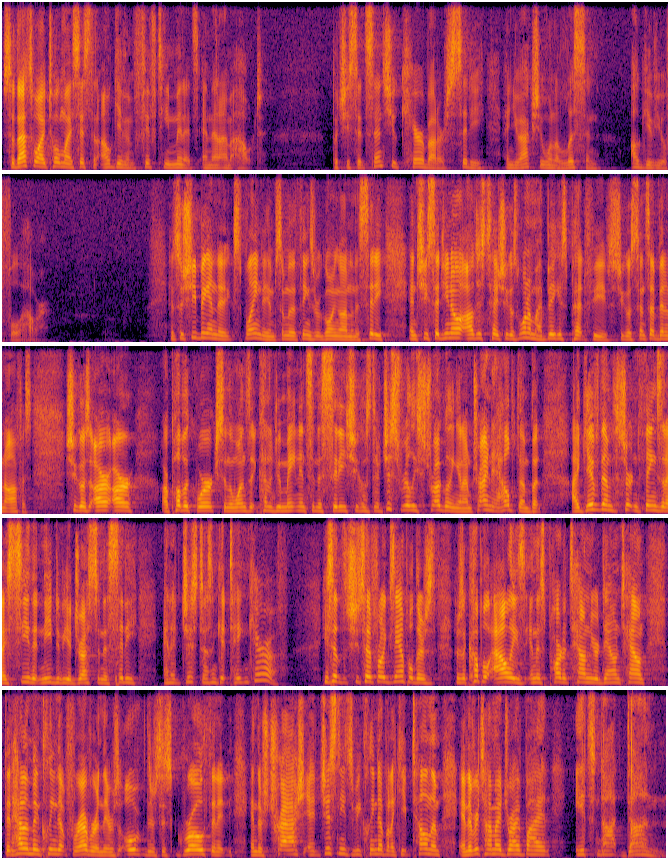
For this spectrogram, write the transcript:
So that's why I told my assistant, I'll give him 15 minutes and then I'm out. But she said, since you care about our city and you actually want to listen, I'll give you a full hour. And so she began to explain to him some of the things that were going on in the city. And she said, You know, I'll just tell you, she goes, One of my biggest pet peeves, she goes, since I've been in office, she goes, Our, our, our public works and the ones that kind of do maintenance in the city, she goes, They're just really struggling and I'm trying to help them, but I give them certain things that I see that need to be addressed in the city and it just doesn't get taken care of. He said, she said, for example, there's, there's a couple alleys in this part of town near downtown that haven't been cleaned up forever, and there's, over, there's this growth and, it, and there's trash, and it just needs to be cleaned up. And I keep telling them, and every time I drive by it, it's not done.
